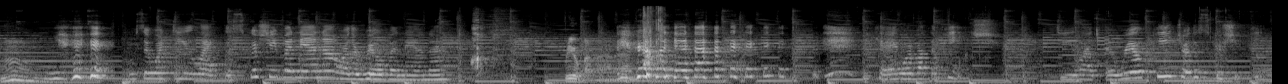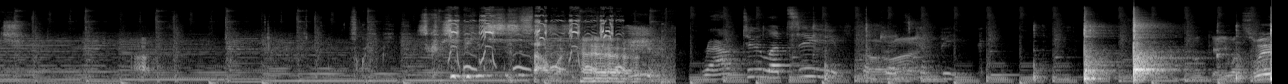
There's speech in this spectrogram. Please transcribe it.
Mmm. so what do you like, the squishy banana or the real banana? Real banana. Okay, what about the peach? Do you like the real peach or the squishy peach? Ah. Squishy peach. Squishy peach. Sour. Round two. Let's see. if The kids can peek. okay, you want to switch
